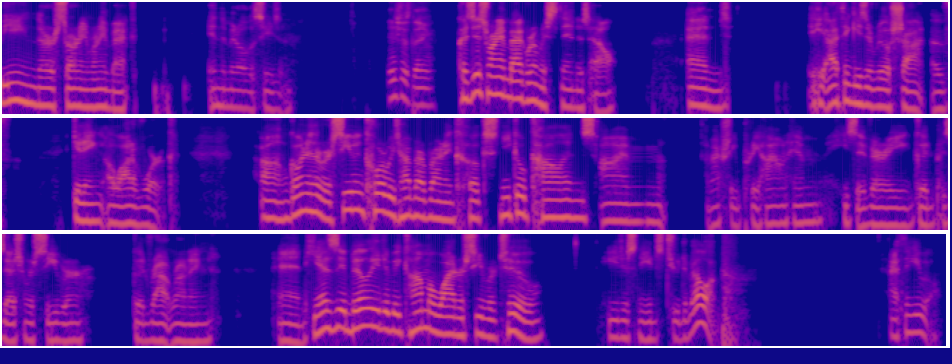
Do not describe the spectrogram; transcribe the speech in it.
being their starting running back in the middle of the season. Interesting. Because this running back room is thin as hell. And he, I think he's a real shot of getting a lot of work. Um, going to the receiving core, we talked about Brandin Cooks, Nico Collins. I'm I'm actually pretty high on him. He's a very good possession receiver, good route running. And he has the ability to become a wide receiver too. He just needs to develop. I think he will.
